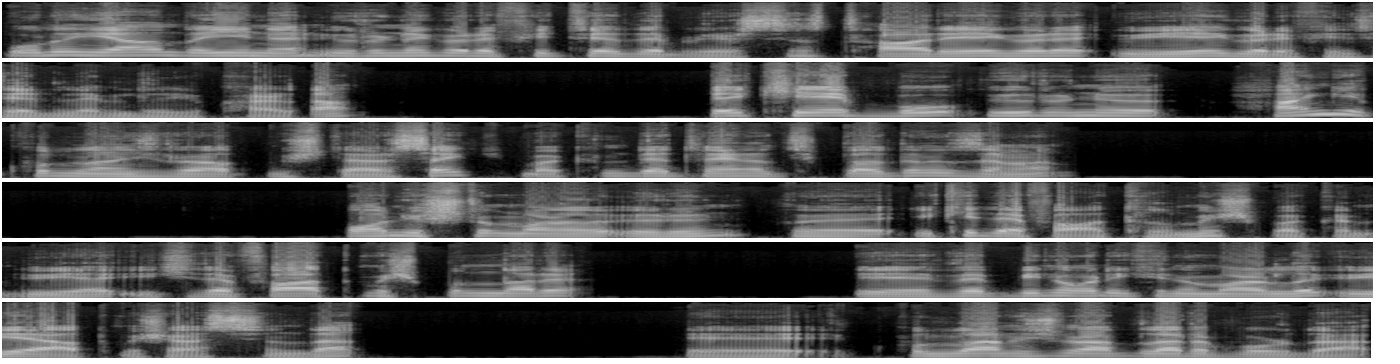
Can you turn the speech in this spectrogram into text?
Bunun yanında yine ürüne göre filtre edebilirsiniz. Tarihe göre, üyeye göre filtre edilebilir yukarıdan. Peki bu ürünü hangi kullanıcılar atmış dersek, bakın detayına tıkladığınız zaman 13 numaralı ürün e, iki defa atılmış. Bakın üye iki defa atmış bunları e, ve 1012 numaralı üye atmış aslında. E, kullanıcı adları burada.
